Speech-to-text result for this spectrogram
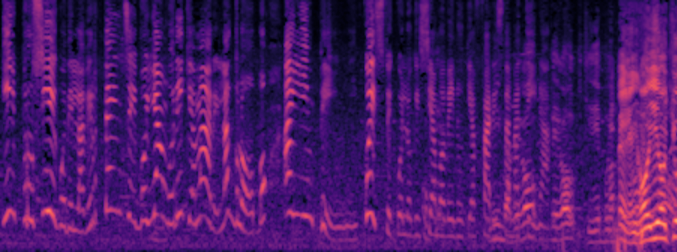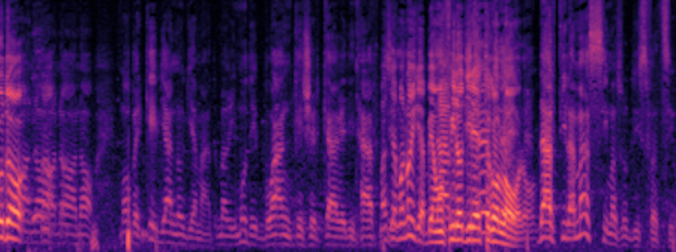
il prosieguo della vertenza e vogliamo richiamare la Globo agli impegni. Questo è quello che siamo venuti a fare Prima, stamattina. Però, però ti devo Va bene, io chiudo... No, no, no. no. Mo perché vi hanno chiamato? Ma mo devo anche cercare di darti... Ma siamo noi che abbiamo darti, un filo diretto con loro. Darti la massima soddisfazione.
